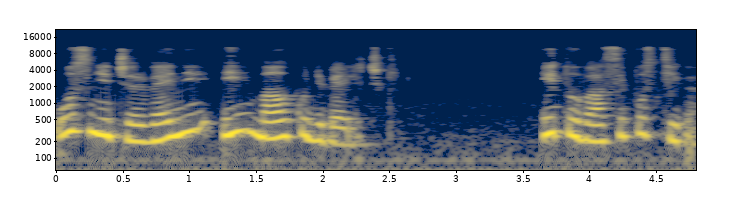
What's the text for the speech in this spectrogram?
устни червени и малко дебелички. И това се постига.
